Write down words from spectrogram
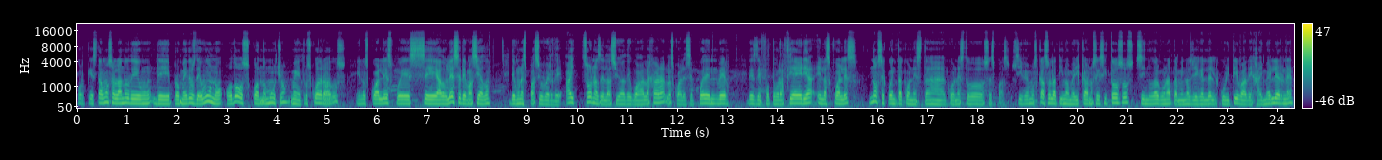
Porque estamos hablando de, promedios de 1 o 2, cuando mucho, metros cuadrados, en los cuales pues se adolece demasiado de un espacio verde. Hay zonas de la ciudad de Guadalajara, las cuales se pueden ver desde fotografía aérea, en las cuales no se cuenta con, esta, con estos espacios. Si vemos casos latinoamericanos exitosos, sin duda alguna también nos llega el del Curitiba de Jaime Lerner,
